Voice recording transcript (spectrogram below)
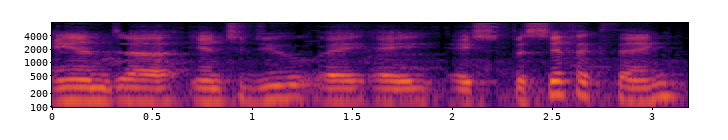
And uh, and to do a, a, a specific thing.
